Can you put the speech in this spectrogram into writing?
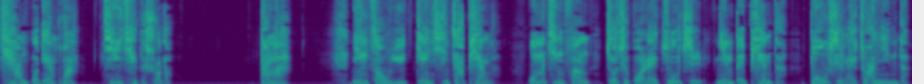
抢过电话，急切的说道：“大妈，您遭遇电信诈骗了，我们警方就是过来阻止您被骗的，不是来抓您的。”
